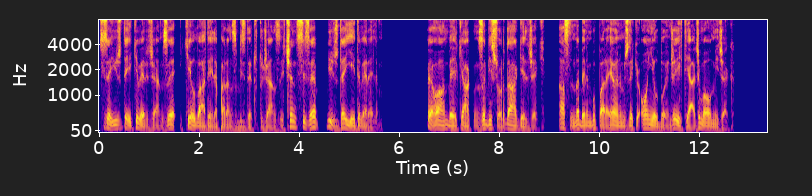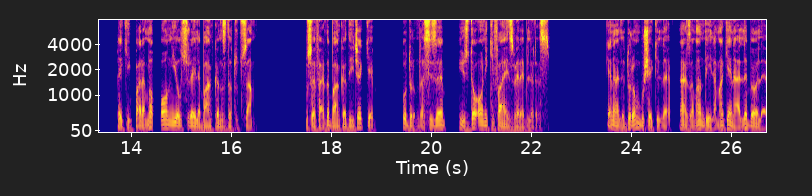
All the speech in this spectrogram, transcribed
Size yüzde iki vereceğimize, 2 yıl vadeyle paranızı bizde tutacağınız için size yüzde yedi verelim. Ve o an belki aklınıza bir soru daha gelecek. Aslında benim bu paraya önümüzdeki 10 yıl boyunca ihtiyacım olmayacak. Peki paramı 10 yıl süreyle bankanızda tutsam? Bu sefer de banka diyecek ki, bu durumda size yüzde 12 faiz verebiliriz. Genelde durum bu şekilde. Her zaman değil ama genelde böyle.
